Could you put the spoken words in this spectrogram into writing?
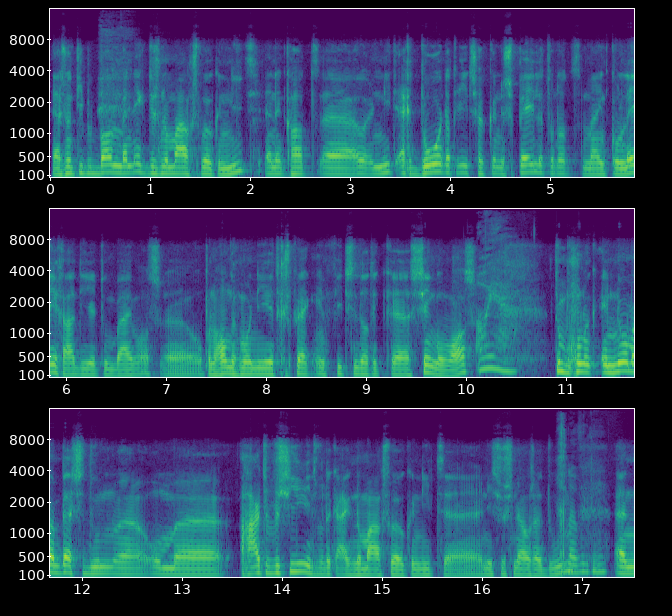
Ja, Zo'n type man ben ik dus normaal gesproken niet. En ik had eh, niet echt door dat er iets zou kunnen spelen. Totdat mijn collega die er toen bij was. op een handige manier het gesprek infietste dat ik single was. Oh ja. Toen begon ik enorm mijn best te doen eh, om eh, haar te versieren. Iets wat ik eigenlijk normaal gesproken niet, eh, niet zo snel zou doen. Geloof ik niet. En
